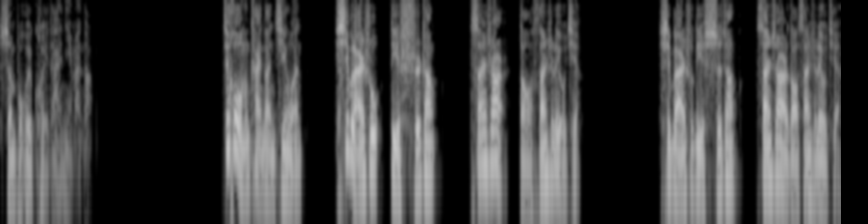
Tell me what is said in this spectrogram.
神不会亏待你们的。最后，我们看一段经文，《希伯来书》第十章三十二到三十六节。《希伯来书》第十章三十二到三十六节，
